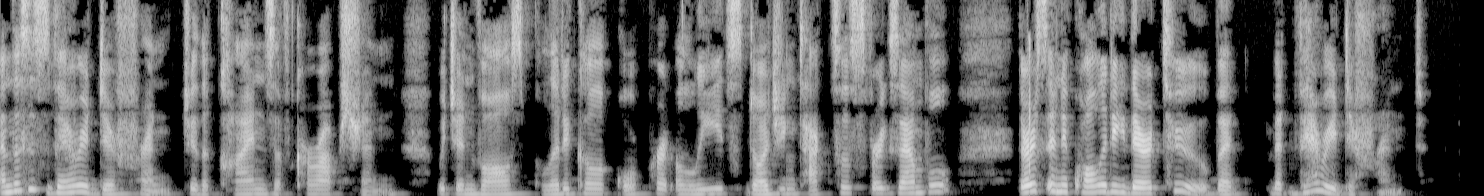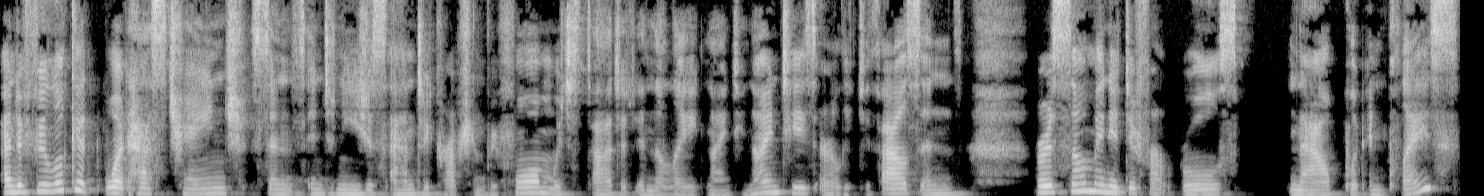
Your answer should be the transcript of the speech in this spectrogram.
And this is very different to the kinds of corruption which involves political corporate elites dodging taxes, for example. There's inequality there too, but, but very different. And if you look at what has changed since Indonesia's anti corruption reform, which started in the late 1990s, early 2000s, there are so many different rules now put in place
